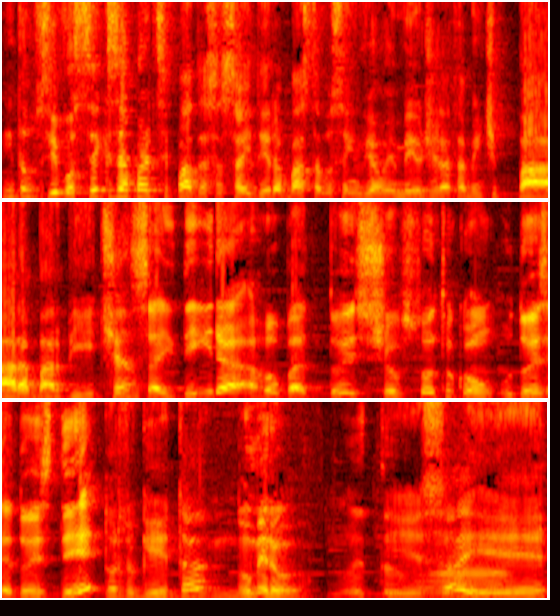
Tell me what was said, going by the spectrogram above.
então se você quiser participar dessa saideira, basta você enviar um e-mail diretamente para Barbicha. Saideira arroba doisshops.com com o 2 é 2D. Tortuguita. Número. Muito Isso aí.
